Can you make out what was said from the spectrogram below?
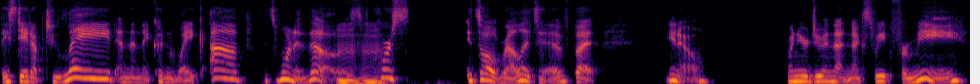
they stayed up too late and then they couldn't wake up. It's one of those. Mm-hmm. Of course, it's all relative, but you know, when you're doing that next week for me,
